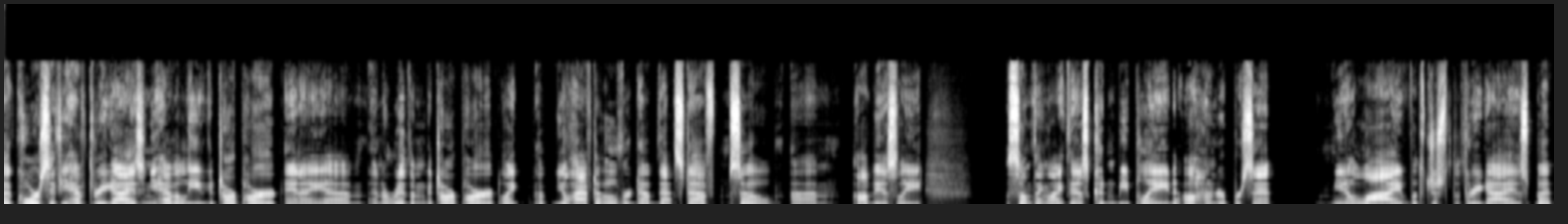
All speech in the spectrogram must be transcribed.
of course, if you have three guys and you have a lead guitar part and a um, and a rhythm guitar part, like uh, you'll have to overdub that stuff. So um, obviously, something like this couldn't be played hundred percent, you know, live with just the three guys. But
